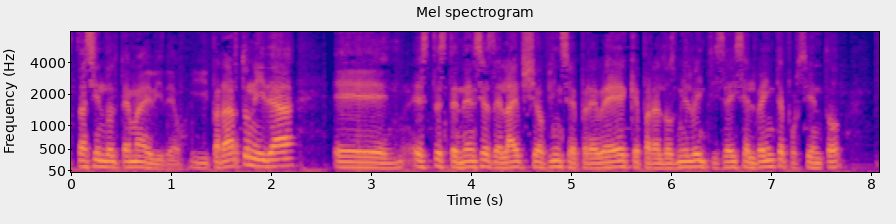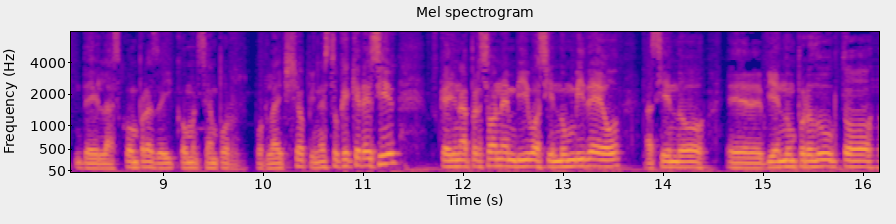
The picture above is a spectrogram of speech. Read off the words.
está siendo el tema de video. Y para darte una idea, eh, estas tendencias de live shopping se prevé que para el 2026 el 20% de las compras de e-commerce sean por, por live shopping. ¿Esto qué quiere decir? Pues que hay una persona en vivo haciendo un video, haciendo, eh, viendo un producto,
